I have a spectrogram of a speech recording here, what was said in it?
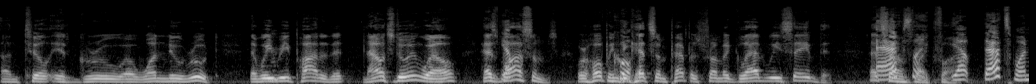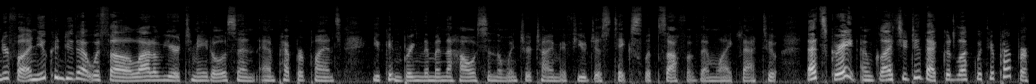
until it grew uh, one new root. Then we mm-hmm. repotted it. Now it's doing well, has yep. blossoms. We're hoping cool. to get some peppers from it. Glad we saved it. That Excellent. sounds like fun. Yep, that's wonderful. And you can do that with a lot of your tomatoes and, and pepper plants. You can bring them in the house in the wintertime if you just take slips off of them like that, too. That's great. I'm glad you did that. Good luck with your pepper.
